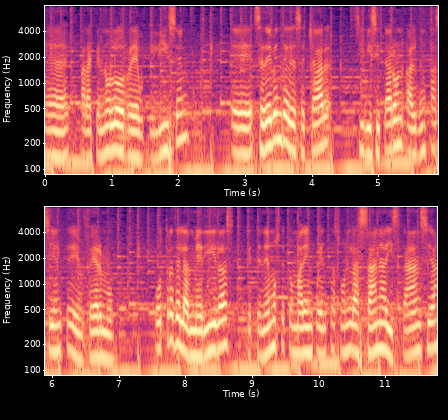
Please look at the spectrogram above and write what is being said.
eh, para que no lo reutilicen. se deben de desechar si visitaron algún paciente enfermo. Otra de las medidas que tenemos que tomar en cuenta son la sana distancia,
